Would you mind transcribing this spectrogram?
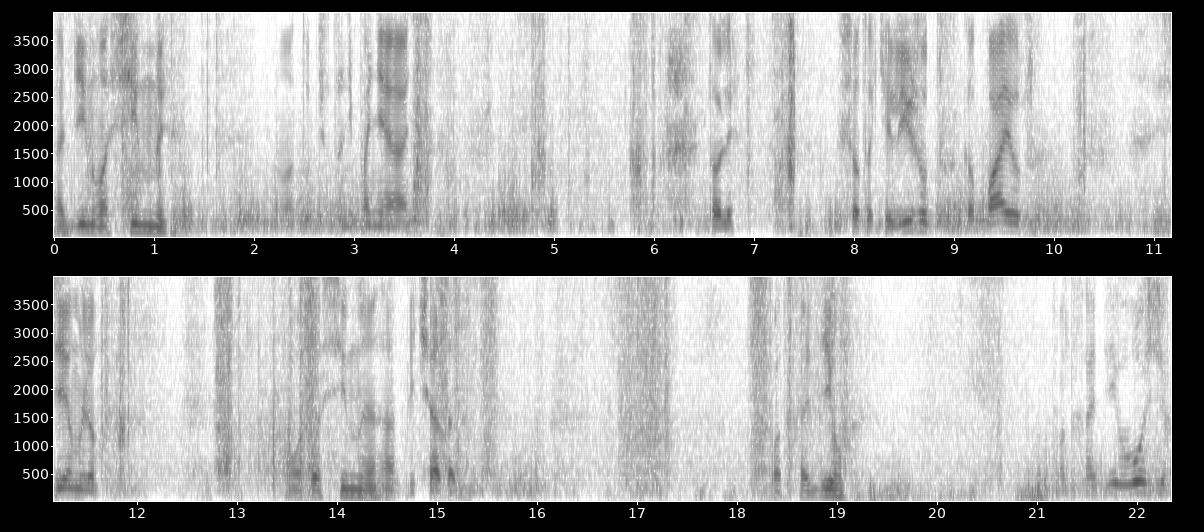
Один лосинный. Ну, а тут что-то не понять. То ли все-таки лижут, копают землю. Вот лосиный отпечаток. Подходил. Подходил лосик.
